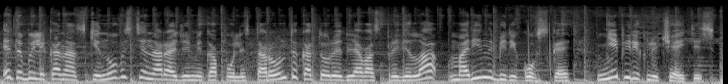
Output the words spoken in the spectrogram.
Это были канадские новости на радио Мегаполис Торонто, которые для вас провела Марина Береговская. Не переключайтесь.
